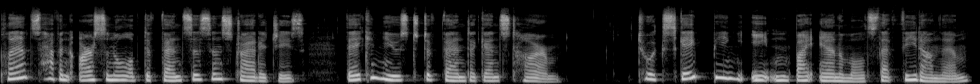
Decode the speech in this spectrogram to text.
Plants have an arsenal of defenses and strategies they can use to defend against harm. To escape being eaten by animals that feed on them,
